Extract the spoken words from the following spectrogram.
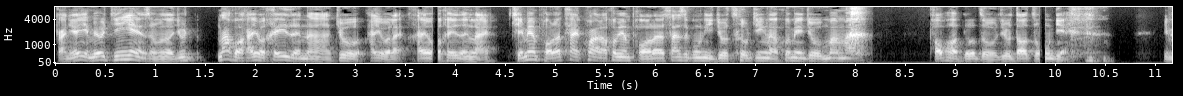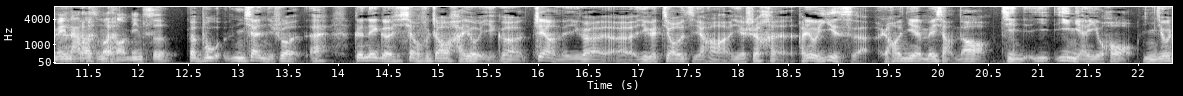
感觉也没有经验什么的，就那会儿还有黑人呢，就还有来还有黑人来，前面跑的太快了，后面跑了三十公里就抽筋了，后面就慢慢跑跑走走就到终点。也没拿到什么好名次。呃，不过你像你说，哎，跟那个向福昭还有一个这样的一个呃一个交集哈，也是很很有意思。然后你也没想到，几一一年以后，你就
